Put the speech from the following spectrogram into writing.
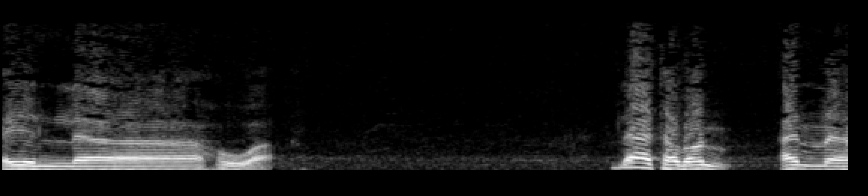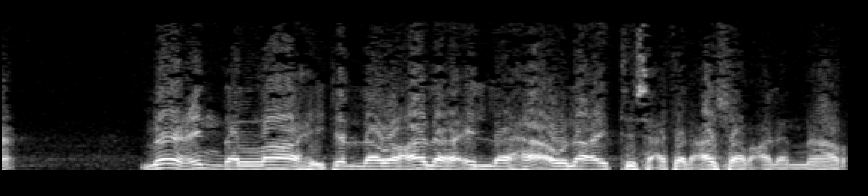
إلا هو. لا تظن أن ما عند الله جل وعلا إلا هؤلاء التسعة العشر على النار.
